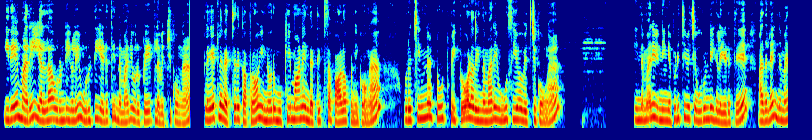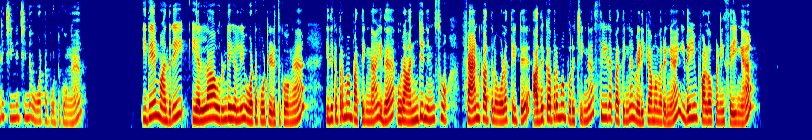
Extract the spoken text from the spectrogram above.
இதே மாதிரி எல்லா உருண்டைகளையும் உருட்டி எடுத்து இந்த மாதிரி ஒரு பிளேட்டில் வச்சுக்கோங்க. பிளேட்டில் வச்சதுக்கப்புறம் இன்னொரு முக்கியமான இந்த டிப்ஸை ஃபாலோ பண்ணிக்கோங்க. ஒரு சின்ன டூத் பிக்கோ அல்லது இந்த மாதிரி ஊசியோ வச்சுக்கோங்க. இந்த மாதிரி நீங்கள் பிடிச்சி வச்ச உருண்டைகளை எடுத்து அதில் இந்த மாதிரி சின்ன சின்ன ஓட்டை போட்டுக்கோங்க. இதே மாதிரி எல்லா உருண்டைகளையும் ஓட்டை போட்டு எடுத்துக்கோங்க. இதுக்கப்புறமா பார்த்தீங்கன்னா இதை ஒரு அஞ்சு நிமிஷம் ஃபேன் காற்றுல உலர்த்திட்டு அதுக்கப்புறமா பொரிச்சிங்கன்னா சீடை பார்த்திங்கன்னா வெடிக்காமல் வருங்க. இதையும் ஃபாலோ பண்ணி செய்யுங்க.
